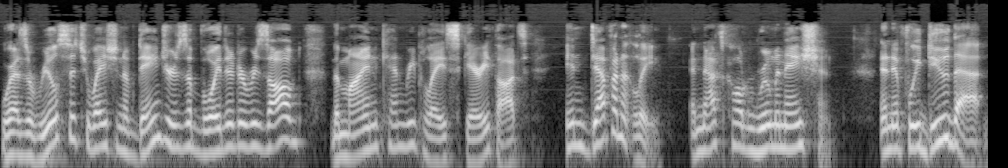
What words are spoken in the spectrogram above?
whereas a real situation of danger is avoided or resolved. The mind can replace scary thoughts indefinitely, and that's called rumination. And if we do that,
